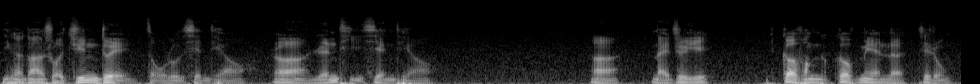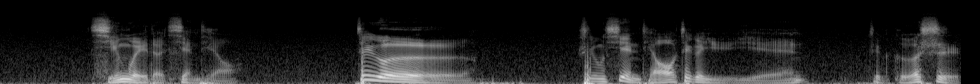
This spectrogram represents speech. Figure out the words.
你看，刚才说军队走路的线条是吧？人体线条啊，乃至于各方各面的这种行为的线条，这个用线条这个语言、这个格式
